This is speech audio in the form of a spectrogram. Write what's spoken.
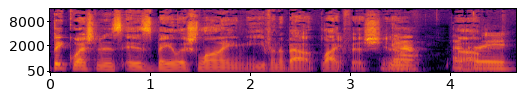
Big question is, is Baelish lying even about Blackfish? You know? Yeah. Um, agreed.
